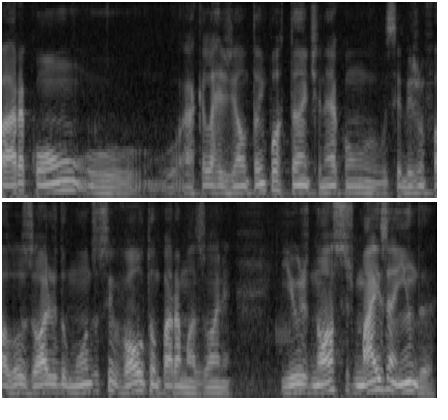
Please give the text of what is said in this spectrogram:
para com o, aquela região tão importante, né? Como você mesmo falou, os olhos do mundo se voltam para a Amazônia e os nossos mais ainda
